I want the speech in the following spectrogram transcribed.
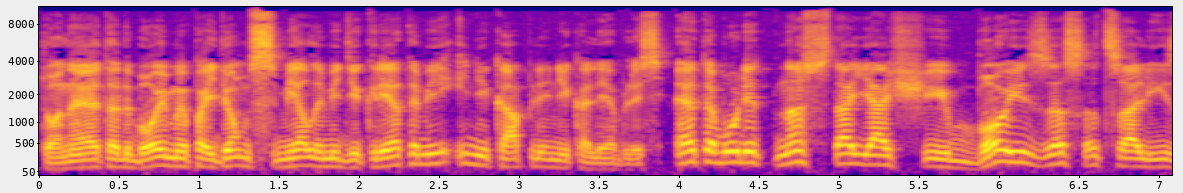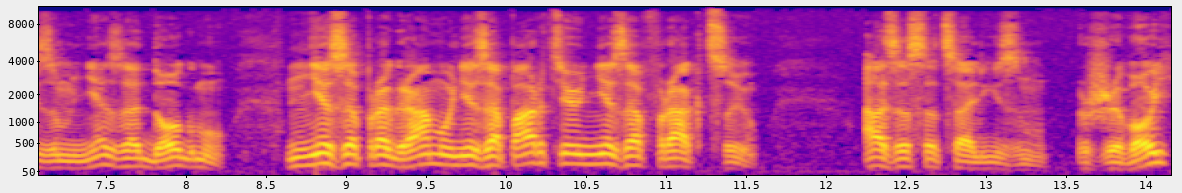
то на этот бой мы пойдем смелыми декретами и ни капли не колеблясь. Это будет настоящий бой за социализм, не за догму, не за программу, не за партию, не за фракцию, а за социализм живой,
